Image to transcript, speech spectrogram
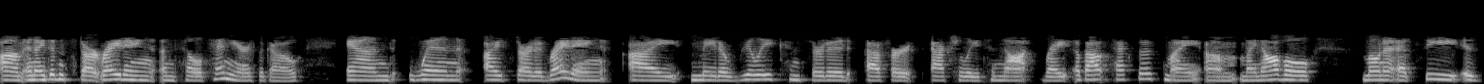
um, and I didn't start writing until 10 years ago. And when I started writing, I made a really concerted effort actually to not write about Texas. My um, my novel Mona at Sea is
